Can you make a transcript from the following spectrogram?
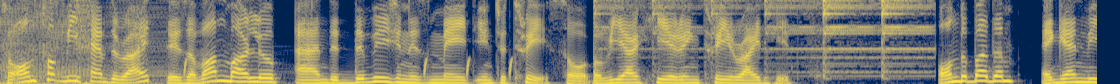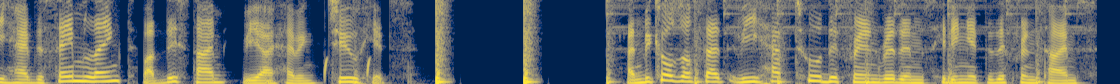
So on top we have the right, there's a one bar loop and the division is made into three. So we are hearing three right hits. On the bottom, again we have the same length, but this time we are having two hits. And because of that, we have two different rhythms hitting at different times,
